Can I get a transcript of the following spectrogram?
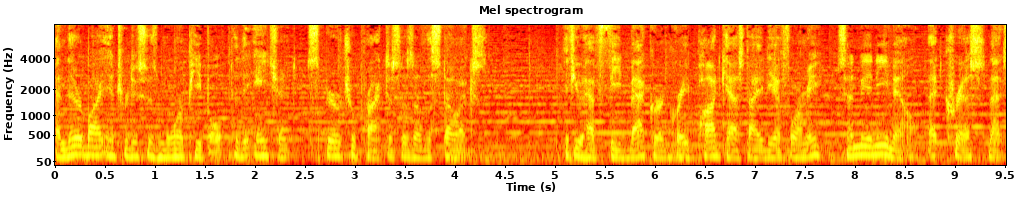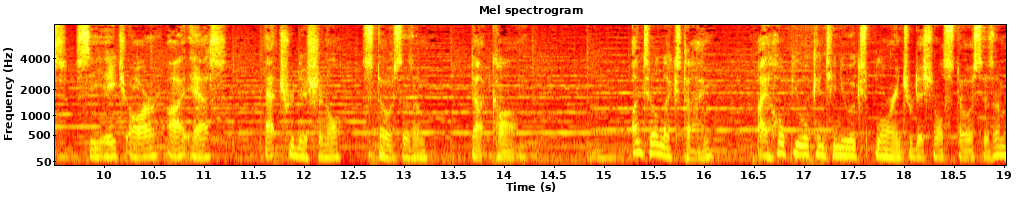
and thereby introduces more people to the ancient spiritual practices of the Stoics. If you have feedback or a great podcast idea for me, send me an email at Chris, that's C H R I S, at traditionalstoicism.com. Until next time, I hope you will continue exploring traditional Stoicism,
